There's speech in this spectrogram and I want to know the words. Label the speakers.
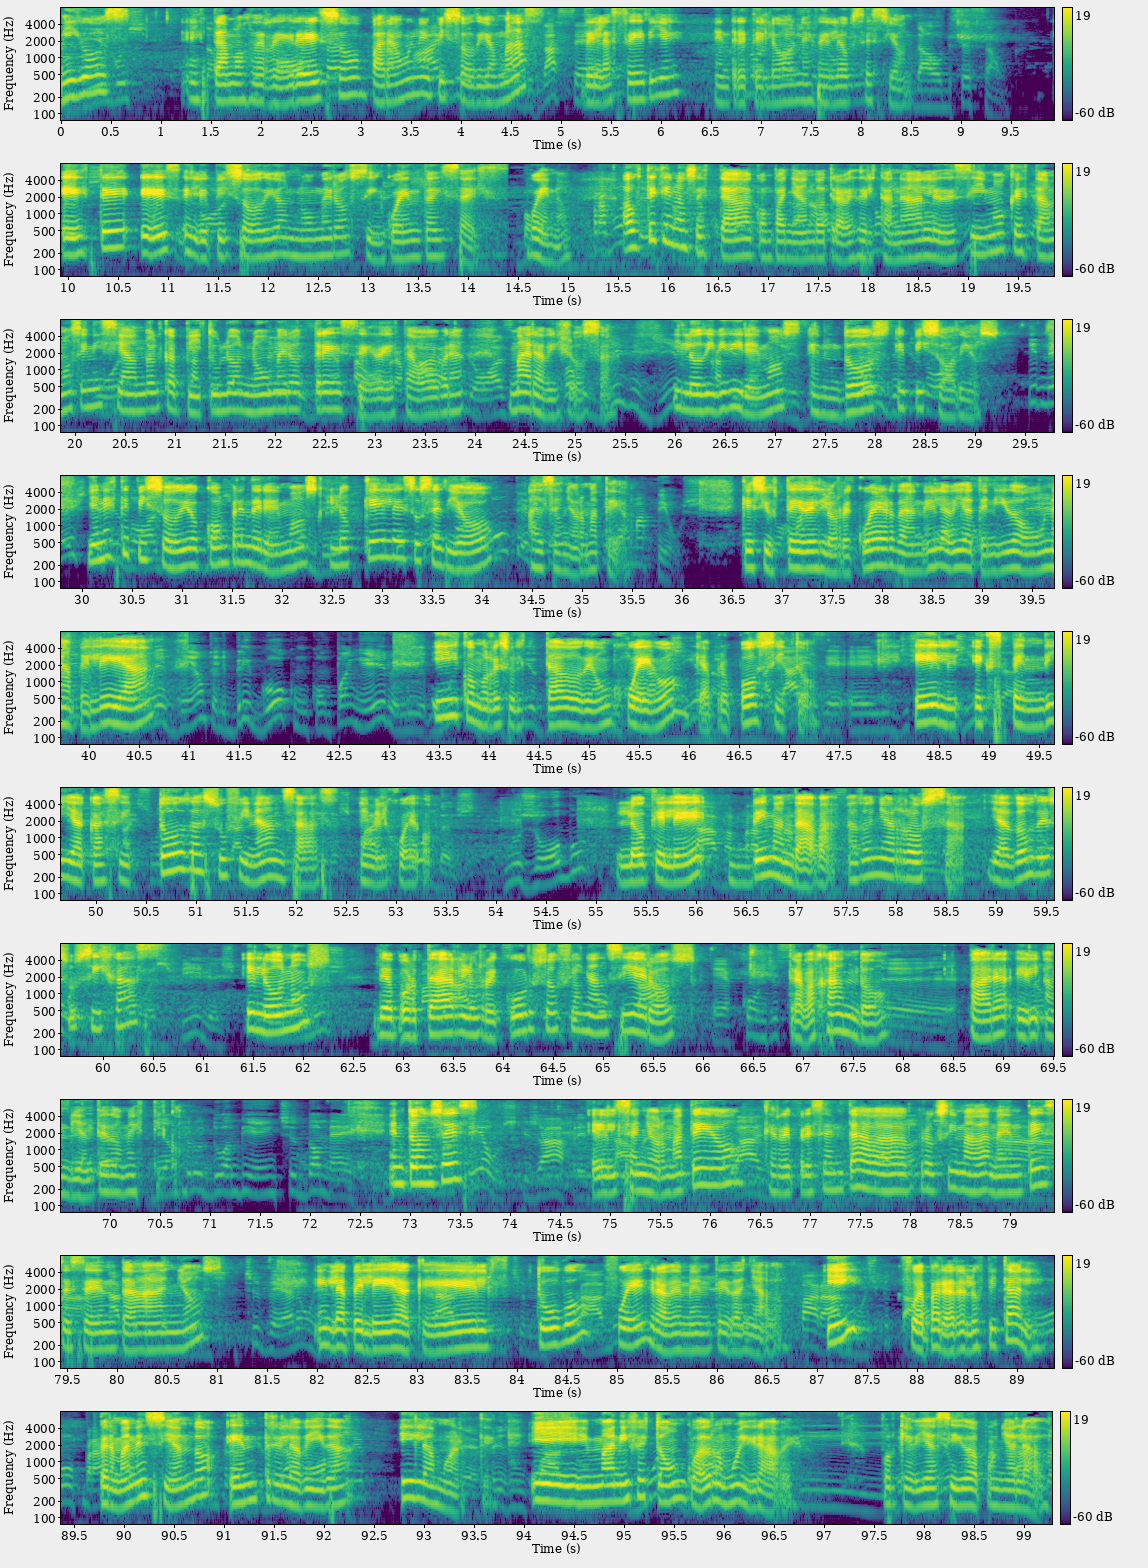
Speaker 1: amigos, estamos de regreso para un episodio más de la serie Entre telones de la obsesión. Este es el episodio número 56. Bueno, a usted que nos está acompañando a través del canal, le decimos que estamos iniciando el capítulo número 13 de esta obra maravillosa y lo dividiremos en dos episodios. Y en este episodio comprenderemos lo que le sucedió al señor Mateo. Que si ustedes lo recuerdan, él había tenido una pelea y como resultado de un juego que a propósito él expendía casi todas sus finanzas en el juego lo que le demandaba a doña Rosa y a dos de sus hijas el onus de aportar los recursos financieros trabajando para el ambiente doméstico. Entonces, el señor Mateo, que representaba aproximadamente 60 años, en la pelea que él tuvo fue gravemente dañado y fue a parar al hospital, permaneciendo entre la vida y la muerte. Y manifestó un cuadro muy grave, porque había sido apuñalado.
